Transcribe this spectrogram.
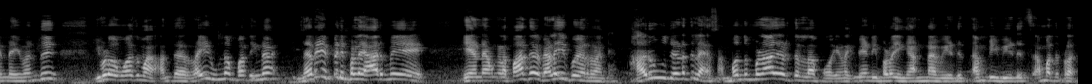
என்னை வந்து இவ்வளோ மோசமாக அந்த ரயில் இன்னும் பார்த்தீங்கன்னா நிறைய பேர் இப்போல்லாம் யாருமே என்னை அவங்கள பார்த்தா விலகி போயிடுறாங்க. அறுபது இடத்துல சம்மந்தமில்லாத இடத்துலலாம் போ எனக்கு வேண்டிய படம் எங்கள் அண்ணா வீடு தம்பி வீடு சம்மந்தப்படாத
